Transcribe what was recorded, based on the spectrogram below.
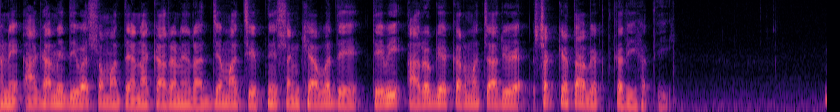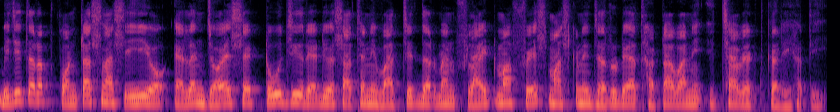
અને આગામી દિવસોમાં તેના કારણે રાજ્યમાં ચેપની સંખ્યા વધે તેવી આરોગ્ય કર્મચારીઓએ શક્યતા વ્યક્ત કરી હતી. બીજી તરફ કોન્ટાસના સીઈઓ એલન જોયસે ટુ જી રેડિયો સાથેની વાતચીત દરમિયાન ફ્લાઇટમાં ફેસ માસ્કની જરૂરિયાત હટાવવાની ઈચ્છા વ્યક્ત કરી હતી.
